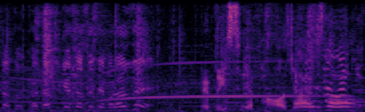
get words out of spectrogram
さと片付けさせてもらうぜ at least he apologized though. Man,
